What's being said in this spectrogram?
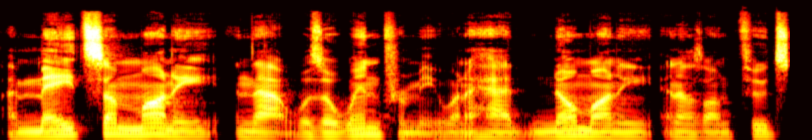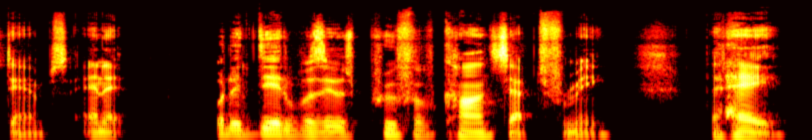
I made some money, and that was a win for me when I had no money and I was on food stamps. And it, what it did was it was proof of concept for me that hey,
